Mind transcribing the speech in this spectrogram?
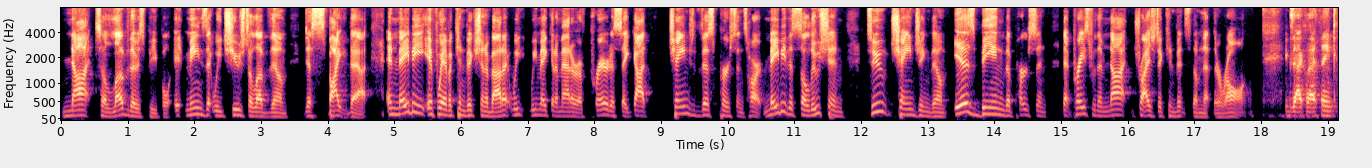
not to love those people. It means that we choose to love them despite that. And maybe if we have a conviction about it, we, we make it a matter of prayer to say, God, change this person's heart. Maybe the solution to changing them is being the person that prays for them, not tries to convince them that they're wrong. Exactly. I think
